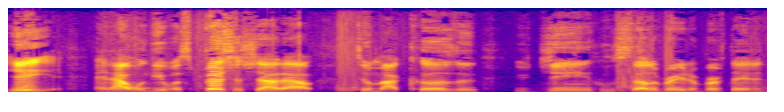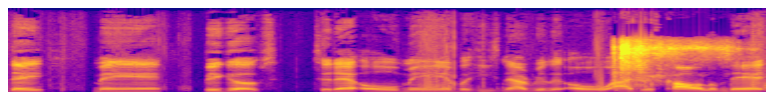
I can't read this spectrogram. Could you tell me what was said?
yeah. And I want to give a special shout out to my cousin Eugene, who celebrated a birthday today. Man, big ups to that old man, but he's not really old. I just call him that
